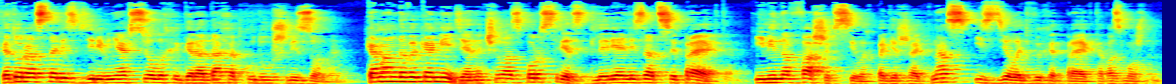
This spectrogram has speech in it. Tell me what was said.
которые остались в деревнях, селах и городах, откуда ушли зоны. Команда ВК Медиа начала сбор средств для реализации проекта. Именно в ваших силах поддержать нас и сделать выход проекта возможным.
